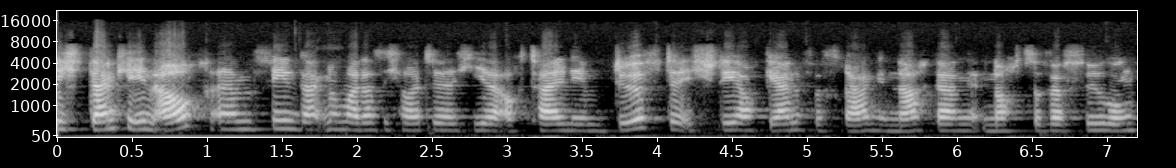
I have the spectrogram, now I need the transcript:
Ich danke Ihnen auch. Ähm, vielen Dank nochmal, dass ich heute hier auch teilnehmen dürfte. Ich stehe auch gerne für Fragen im Nachgang noch zur Verfügung.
